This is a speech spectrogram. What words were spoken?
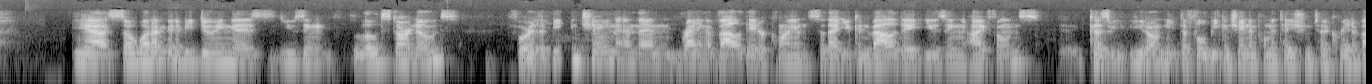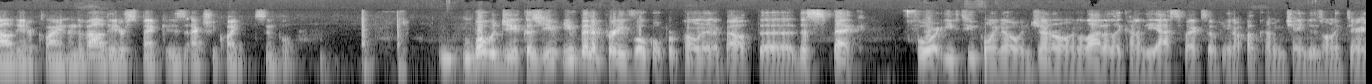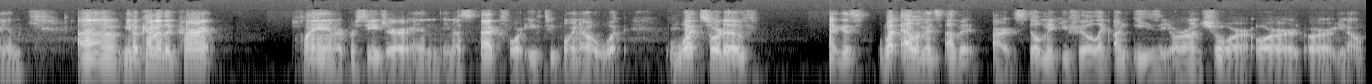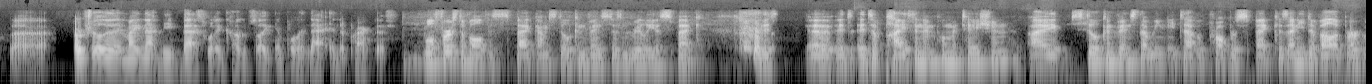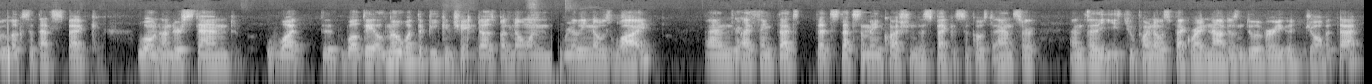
Yeah, so what I'm going to be doing is using Lodestar nodes for the beacon chain and then writing a validator client so that you can validate using iPhones because you don't need the full beacon chain implementation to create a validator client and the validator spec is actually quite simple. What would you? Because you you've been a pretty vocal proponent about the the spec for ETH 2.0 in general, and a lot of like kind of the aspects of you know upcoming changes on Ethereum. Um, you know, kind of the current plan or procedure and you know spec for ETH 2.0. What what sort of I guess what elements of it are still make you feel like uneasy or unsure or or you know uh, or feel that they might not be best when it comes to like implement that into practice. Well, first of all, the spec I'm still convinced isn't really a spec. It's uh, it's it's a Python implementation. I'm still convinced that we need to have a proper spec because any developer who looks at that spec won't understand what the well they'll know what the beacon chain does, but no one really knows why. And I think that's that's that's the main question the spec is supposed to answer. And the ETH 2.0 spec right now doesn't do a very good job at that.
